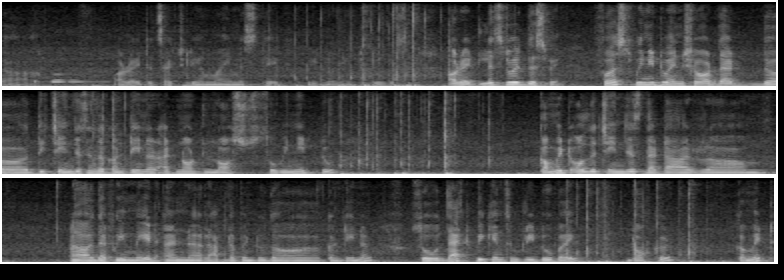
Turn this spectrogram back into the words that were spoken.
uh, alright it's actually a my mistake. We don't need to do this. Alright let's do it this way. First we need to ensure that the the changes in the container are not lost. So we need to commit all the changes that are um, uh, that we made and uh, wrapped up into the container. So that we can simply do by docker commit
